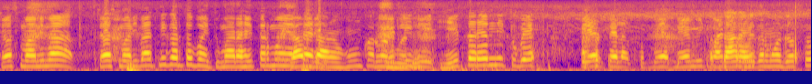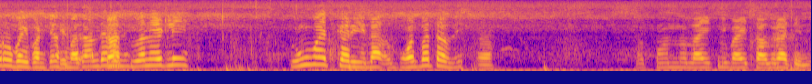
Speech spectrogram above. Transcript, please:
ચશ્મા ની માં ચશ્માની વાત નહીં કરતો ભાઈ તું મારા હેતરમાં તારે કરવાનું હેતર એમ નહીં તું બે પેલા બે બે મિનિટ વાત તારા કર. ખેતરમાં જતો રહું ભાઈ પણ ચશ્મા ચાલ દે મને. ચશ્માને એટલી તું વાત કરી? ફોન બતાવજે. હા. ફોન નો લાઈટની બાઈટ ચાલુ રાખીને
